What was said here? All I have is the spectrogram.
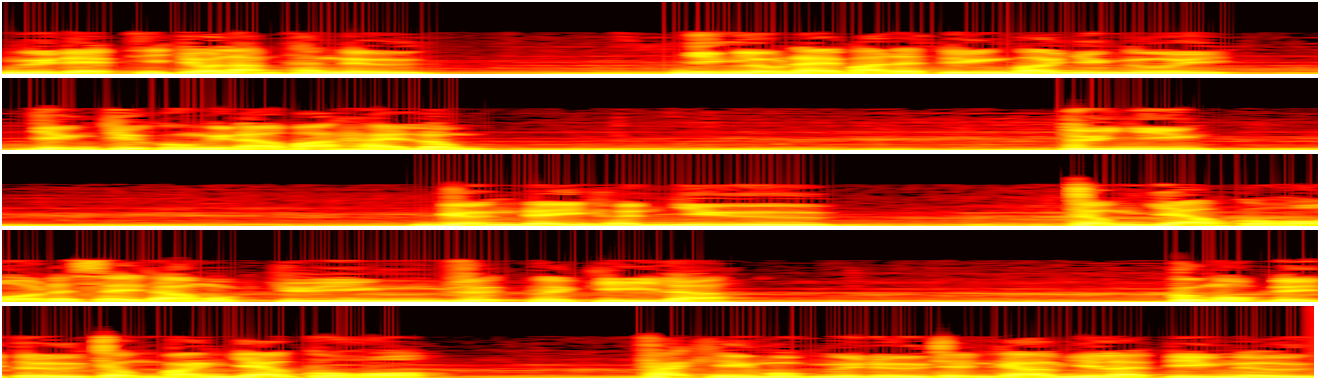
Người đẹp thì cho làm thánh nữ. Nhưng lâu nay bà đã tuyển bao nhiêu người Vẫn chưa có người nào bà hài lòng. Tuy nhiên Gần đây hình như Trong giáo của họ đã xảy ra một chuyện rất là kỳ lạ. Có một đệ tử trong ban giáo của họ Phát hiện một người nữ trên cao như là tiên nữ.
